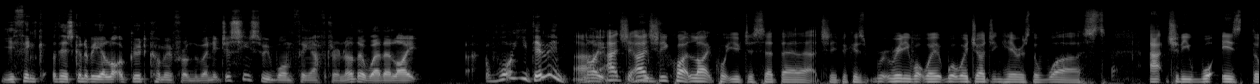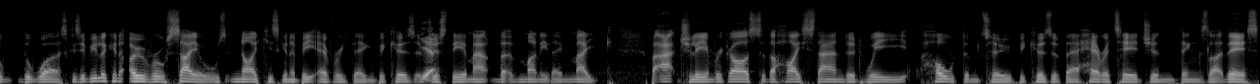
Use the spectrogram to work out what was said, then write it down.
You think there's going to be a lot of good coming from them, and it just seems to be one thing after another where they're like, "What are you doing?" Uh, like, actually, I you- actually quite like what you've just said there. Actually, because r- really, what we're what we're judging here is the worst. Actually, what is the the worst? Because if you're looking at overall sales, Nike is going to beat everything because of Yeah. just the amount that of money they make. But actually, in regards to the high standard we hold them to because of their heritage and things like this,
